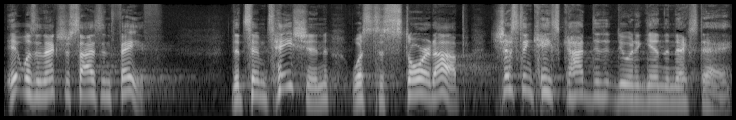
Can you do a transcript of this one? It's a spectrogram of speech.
it was an exercise in faith. The temptation was to store it up just in case God didn't do it again the next day.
